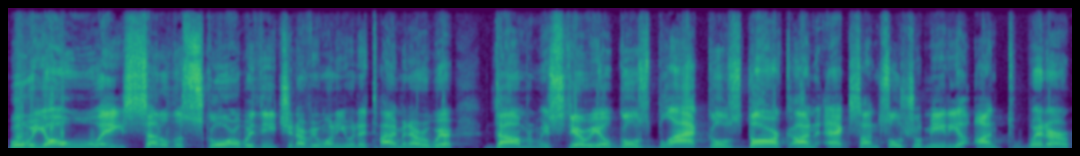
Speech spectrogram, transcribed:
where we always settle the score with each and every one of you in a time and everywhere. Dominic Mysterio goes black, goes dark on X, on social media, on Twitter,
